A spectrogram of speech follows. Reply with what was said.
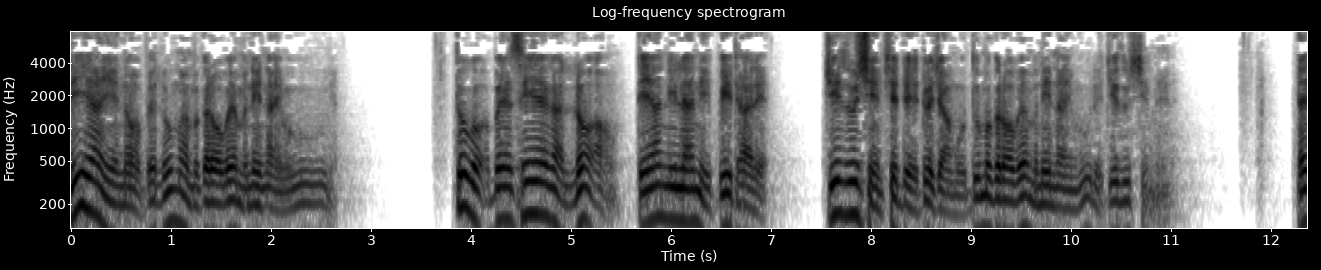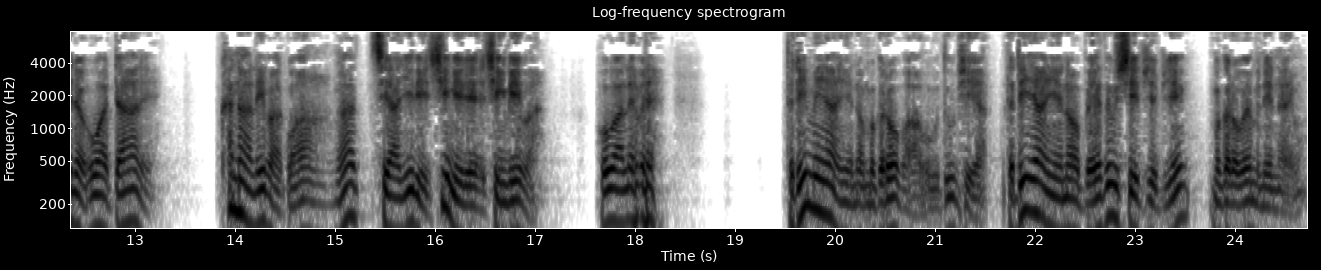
တိယရင်တော့ဘယ်လို့မှမကြောပဲမနေနိုင်ဘူးတဲ့သူ့ကိုအပယ်ဆင်းရဲကလွတ်အောင်တရားနိလန်းနေပေးထားတဲ့ကျေးဇူးရှင်ဖြစ်တဲ့အတွက်ကြောင့်မို့သူမကြော်ပဲမနေနိုင်ဘူးတဲ့ကျေးဇူးရှင်ပဲအဲ့တော့ဟိုကတားတယ်ခဏလေးပါကွာငါဆရာကြီးတွေရှိနေတဲ့အချိန်လေးပါဟိုကလည်းပဲတတိမရရင်တော့မကြောပါဘူးသူဖြစ်ရတတိရရင်တော့ဘယ်သူရှိဖြစ်ဖြစ်မကြောပဲမနေနိုင်ဘူး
